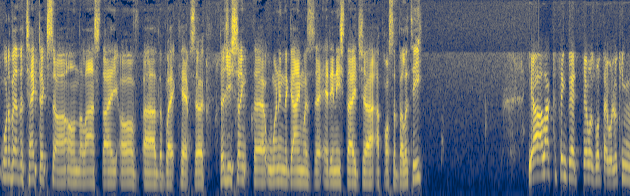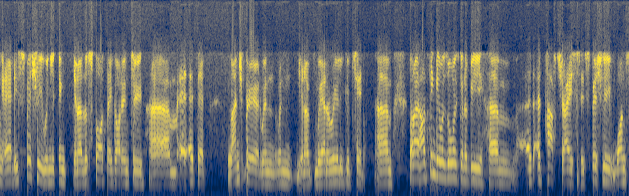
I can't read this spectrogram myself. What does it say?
What about the tactics uh, on the last day of uh, the Black Caps? Uh, did you think that winning the game was uh, at any stage uh, a possibility? Yeah, I like to think that that was what they were looking at, especially when you think, you know, the start they got into um, at, at, that lunch period when, when, you know, we had a really good set. Um, but I, I, think it was always going to be um, a, a, tough chase, especially once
